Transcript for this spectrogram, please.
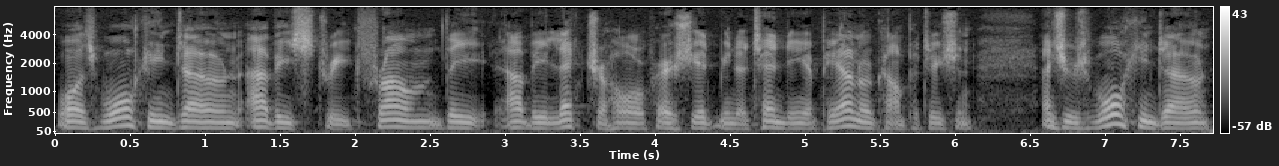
was walking down Abbey Street from the Abbey Lecture Hall where she had been attending a piano competition, and she was walking down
